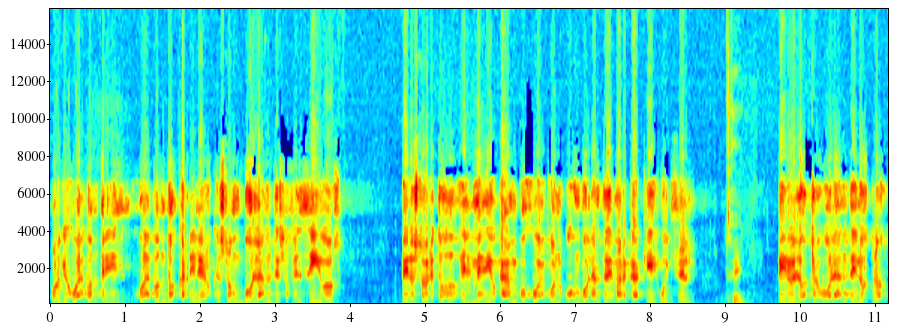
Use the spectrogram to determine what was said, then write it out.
Porque juega con tres, juega con dos carrileros que son volantes ofensivos, pero sobre todo el mediocampo juega con un volante de marca que es Witzel, sí. pero el otro volante, el otro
